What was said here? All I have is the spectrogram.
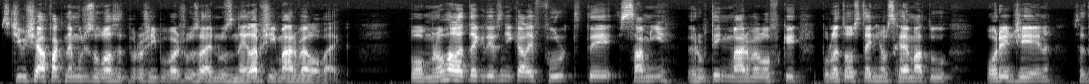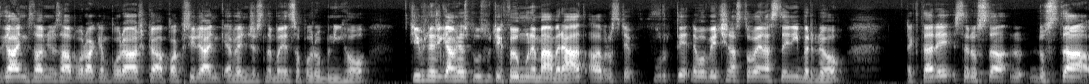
s čímž já fakt nemůžu souhlasit, protože ji považuji za jednu z nejlepších Marvelovek. Po mnoha letech, kdy vznikaly furt ty samý rutinní Marvelovky podle toho stejného schématu, Origin, setkání s hlavním záporákem porážka a pak přidání k Avengers nebo něco podobného. Tímž neříkám, že spoustu těch filmů nemám rád, ale prostě furt je, nebo většina z toho je na stejný brdo. Tak tady se dostá, dostá,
